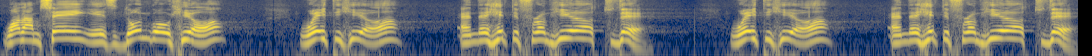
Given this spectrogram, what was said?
What I'm saying is don't go here, wait here, and then hit it from here to there. Wait here, and then hit it from here to there.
